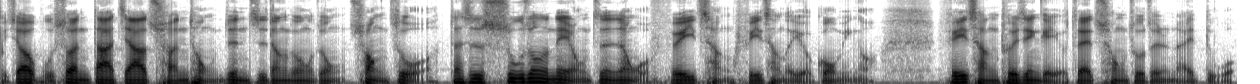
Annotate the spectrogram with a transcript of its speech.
比较不算大家传统认知当中的这种创作，但是书中的内容真的让我非常非常的有共鸣哦，非常推荐给有在创作的人来读哦。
